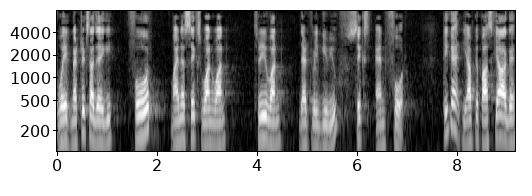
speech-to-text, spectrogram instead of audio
وہ ایک میٹرکس آ جائے گی four minus six one one three one that will give you six and four ٹھیک ہے؟ یہ آپ کے پاس کیا آ گئے؟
